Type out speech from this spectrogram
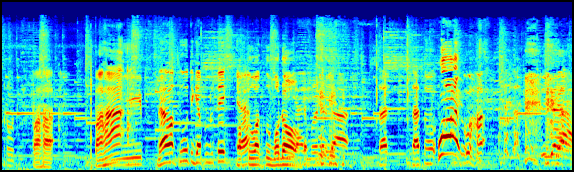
Perut. Paha. Paha. Dah waktu 30 detik. Ya. Waktu-waktu bodoh. Iya, iya. Sat- Satu, Woi. dua, tiga,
